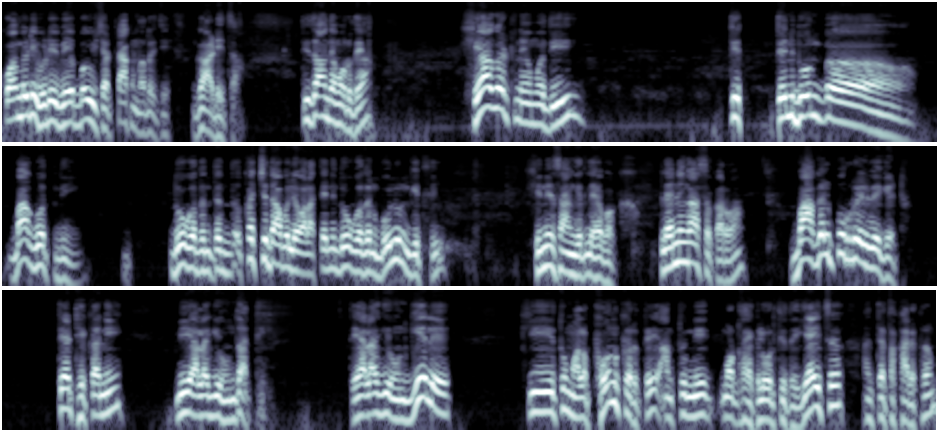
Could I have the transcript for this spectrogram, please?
कॉमेडी व्हिडिओ हे भविष्यात टाकणाराचे आहे गाडीचा. ती जाऊन द्या मारू द्या ह्या घटनेमध्ये ते त्यांनी दोन भागवतनी दोघं जण त्या कच्चे दाबलेवाला त्यांनी दोघं जण बोलून घेतली. हिने सांगितले हे बघ प्लॅनिंग असं करवा बागलपूर रेल्वे गेट त्या ठिकाणी मी याला घेऊन जाते. त्याला घेऊन गेले की तुम्हाला फोन करते आणि तुम्ही मोटरसायकलवर तिथं यायचं आणि त्याचा कार्यक्रम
